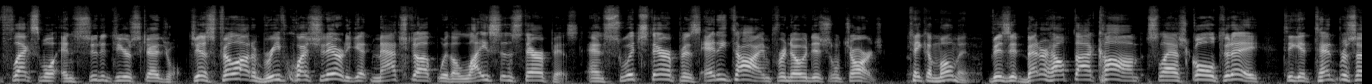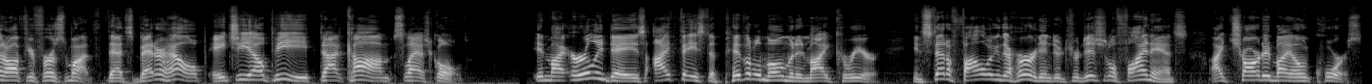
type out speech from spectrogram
flexible, and suited to your schedule. Just fill out a brief questionnaire to get matched up with a licensed licensed therapist and switch therapists anytime for no additional charge. Take a moment. Visit betterhelp.com slash gold today to get 10% off your first month. That's betterhelp, H-E-L-P dot com slash gold. In my early days, I faced a pivotal moment in my career. Instead of following the herd into traditional finance, I charted my own course.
